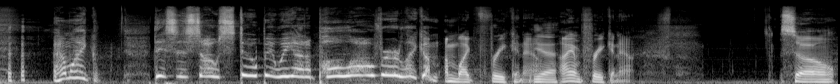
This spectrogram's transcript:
I'm like, this is so stupid. We gotta pull over. Like I'm, I'm like freaking out. Yeah. I am freaking out. So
